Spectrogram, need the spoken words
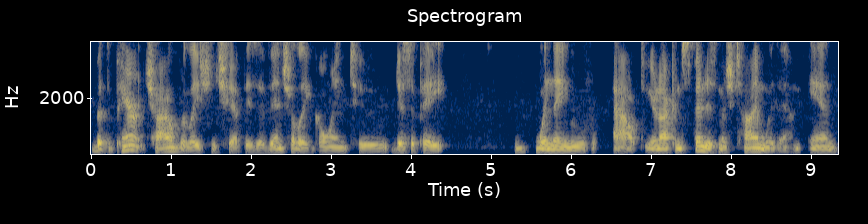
but the parent child relationship is eventually going to dissipate when they move out. You're not going to spend as much time with them. And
